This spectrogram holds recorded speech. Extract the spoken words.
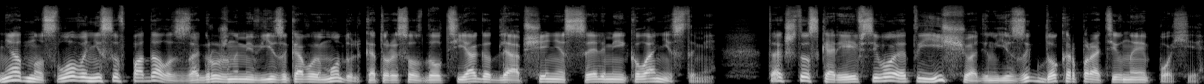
Ни одно слово не совпадало с загруженными в языковой модуль, который создал Тьяго для общения с целями и колонистами. Так что, скорее всего, это еще один язык до корпоративной эпохи.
